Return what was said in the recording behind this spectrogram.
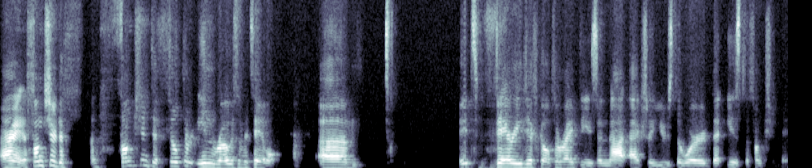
All right, a function function to filter in rows of a table. Um, it's very difficult to write these and not actually use the word that is the function name.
